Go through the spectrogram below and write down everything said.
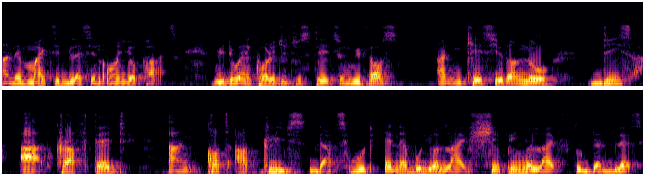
and a mighty blessing on your part. We do encourage you to stay tuned with us. And in case you don't know these are crafted and cut out clips that would enable your life shaping your life to get blessed.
